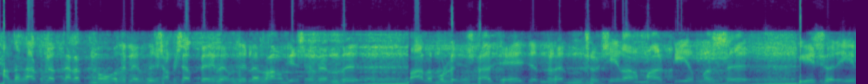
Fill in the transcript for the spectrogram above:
அந்த காலத்தில் தலத் முகமதுலேருந்து ஷம்ஷாத் பேகிலேருந்து லதா மங்கேஷ்கர்லேருந்து பாலமுள்ள கிருஷ்ணா ஜெயச்சந்திரன் அம்மா டிஎம்எஸ் ஈஸ்வரி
